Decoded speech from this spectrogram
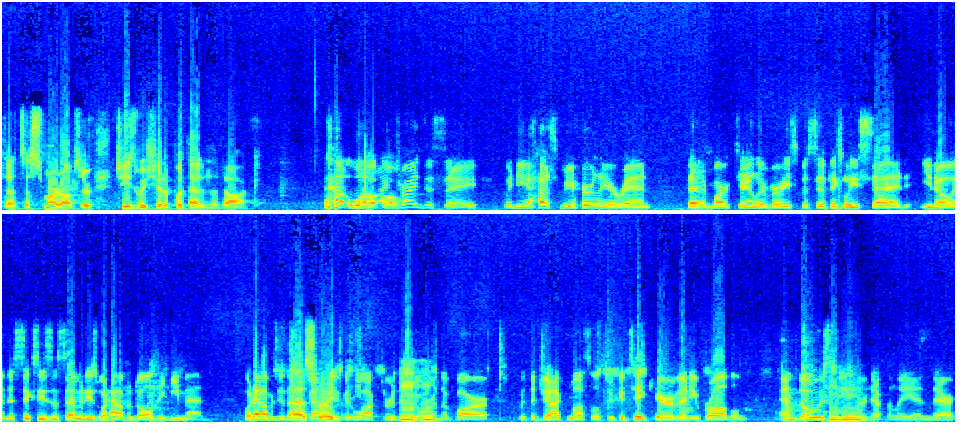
That's a smart observation. Geez, we should have put that in the doc. well, Uh-oh. I tried to say when he asked me earlier, Rand, that Mark Taylor very specifically said, you know, in the 60s and 70s, what happened to all the He-Men? What happened to that That's guy right. who could walk through the Mhm. door in the bar with the jacked muscles who could take care of any problem? And those Mhm. scenes are definitely in there.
